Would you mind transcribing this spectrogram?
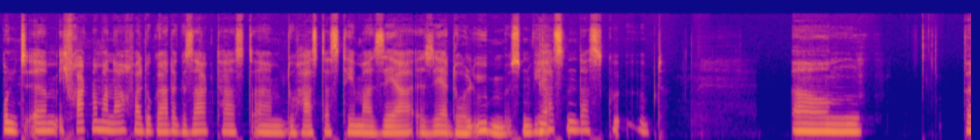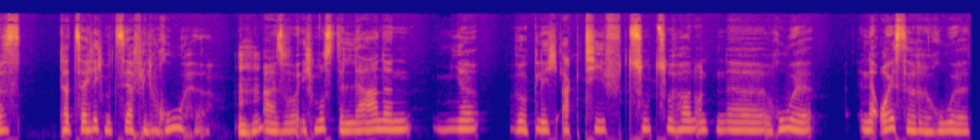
Und ähm, ich frage nochmal nach, weil du gerade gesagt hast, ähm, du hast das Thema sehr, sehr doll üben müssen. Wie ja. hast du das geübt? Ähm, das tatsächlich mit sehr viel Ruhe. Mhm. Also ich musste lernen, mir wirklich aktiv zuzuhören und eine Ruhe, eine äußere Ruhe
